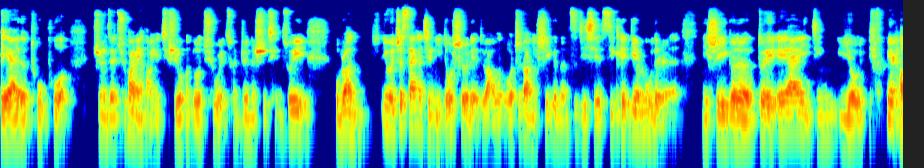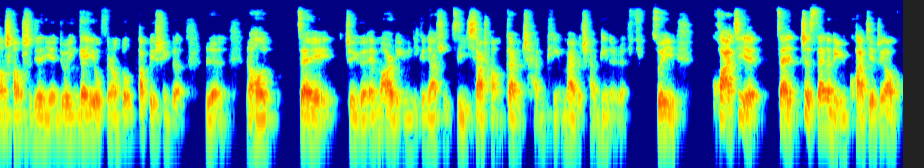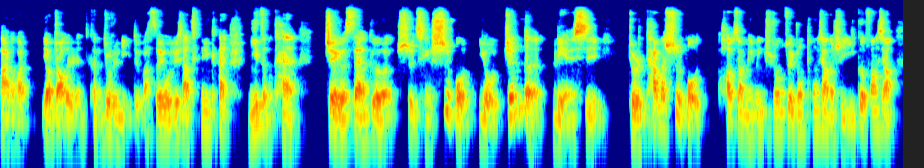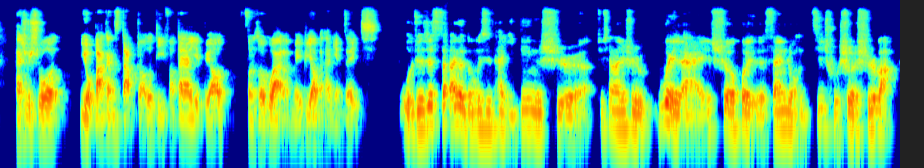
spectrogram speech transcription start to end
AI 的突破，甚至在区块链行业，其实有很多去伪存真的事情。所以我不知道，因为这三个其实你都涉猎，对吧？我我知道你是一个能自己写 ZK 电路的人，你是一个对 AI 已经有 非常长时间的研究，应该也有非常多 publishing 的人。然后在这个 M2 领域，你更加是自己下场干了产品、卖了产品的人。所以跨界在这三个领域跨界，真要跨的话，要找的人可能就是你，对吧？所以我就想听听看你怎么看。这个三个事情是否有真的联系？就是他们是否好像冥冥之中最终通向的是一个方向，还是说有八竿子打不着的地方，大家也不要缝合怪了，没必要把它粘在一起。我觉得这三个东西它一定是就相当于是未来社会的三种基础设施吧。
